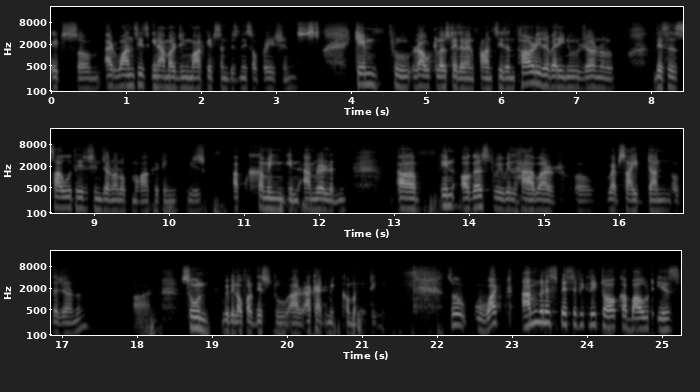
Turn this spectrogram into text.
It's um, advances in emerging markets and business operations. Came through Routledge, Taylor and Francis. And third is a very new journal. This is South Asian Journal of Marketing, which is upcoming in Emerald. Uh, in August, we will have our uh, website done of the journal. And soon we will offer this to our academic community. So what I'm going to specifically talk about is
